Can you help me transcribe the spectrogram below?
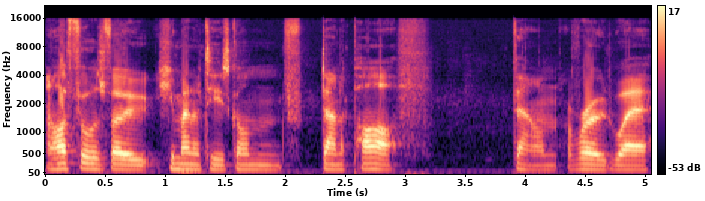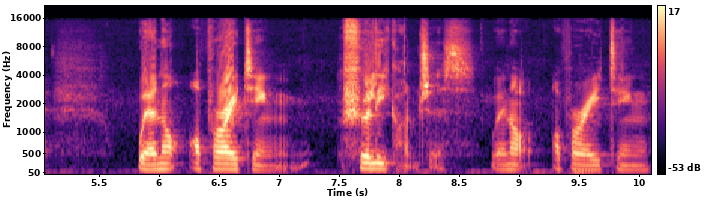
I feel as though humanity has gone down a path, down a road where we're not operating fully conscious. We're not operating.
